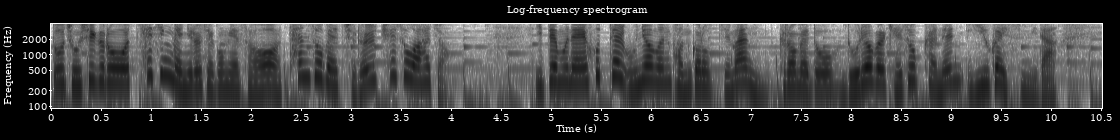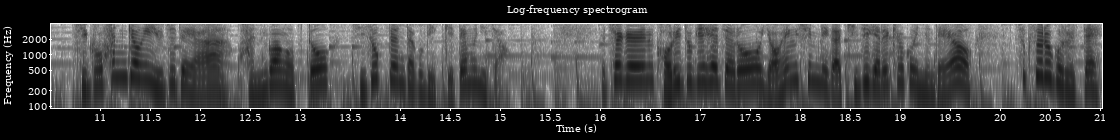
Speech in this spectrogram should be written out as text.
또 조식으로 채식 메뉴를 제공해서 탄소 배출을 최소화하죠. 이 때문에 호텔 운영은 번거롭지만 그럼에도 노력을 계속하는 이유가 있습니다. 지구 환경이 유지돼야 관광업도 지속된다고 믿기 때문이죠. 최근 거리두기 해제로 여행 심리가 기지개를 켜고 있는데요. 숙소를 고를 때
